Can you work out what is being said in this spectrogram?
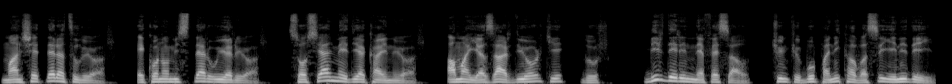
Manşetler atılıyor. Ekonomistler uyarıyor. Sosyal medya kaynıyor. Ama yazar diyor ki, dur. Bir derin nefes al. Çünkü bu panik havası yeni değil.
